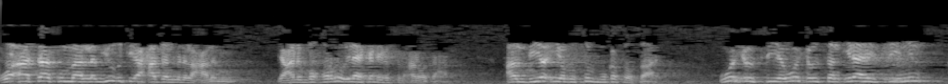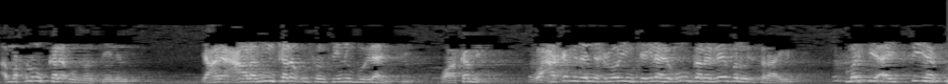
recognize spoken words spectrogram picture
wa aataakum maa lam yu'ti axadan min alcaalamiin. Yacni boqoruu ilahay ka dhigay subxana wa tacala ambiyo iyo rusul buu ka soo saaray wuxuu siiyey wuxuusan ilaahay siinin makhluuq kale uusan siinin. Yacni caalamiin kale uusan siinin buu ilaahay siiyey. Waa ka mid. Waxaa ka mid a nicmooyinka ilaahay uu galay reer banu israa'iil. Markii ay siiha ku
